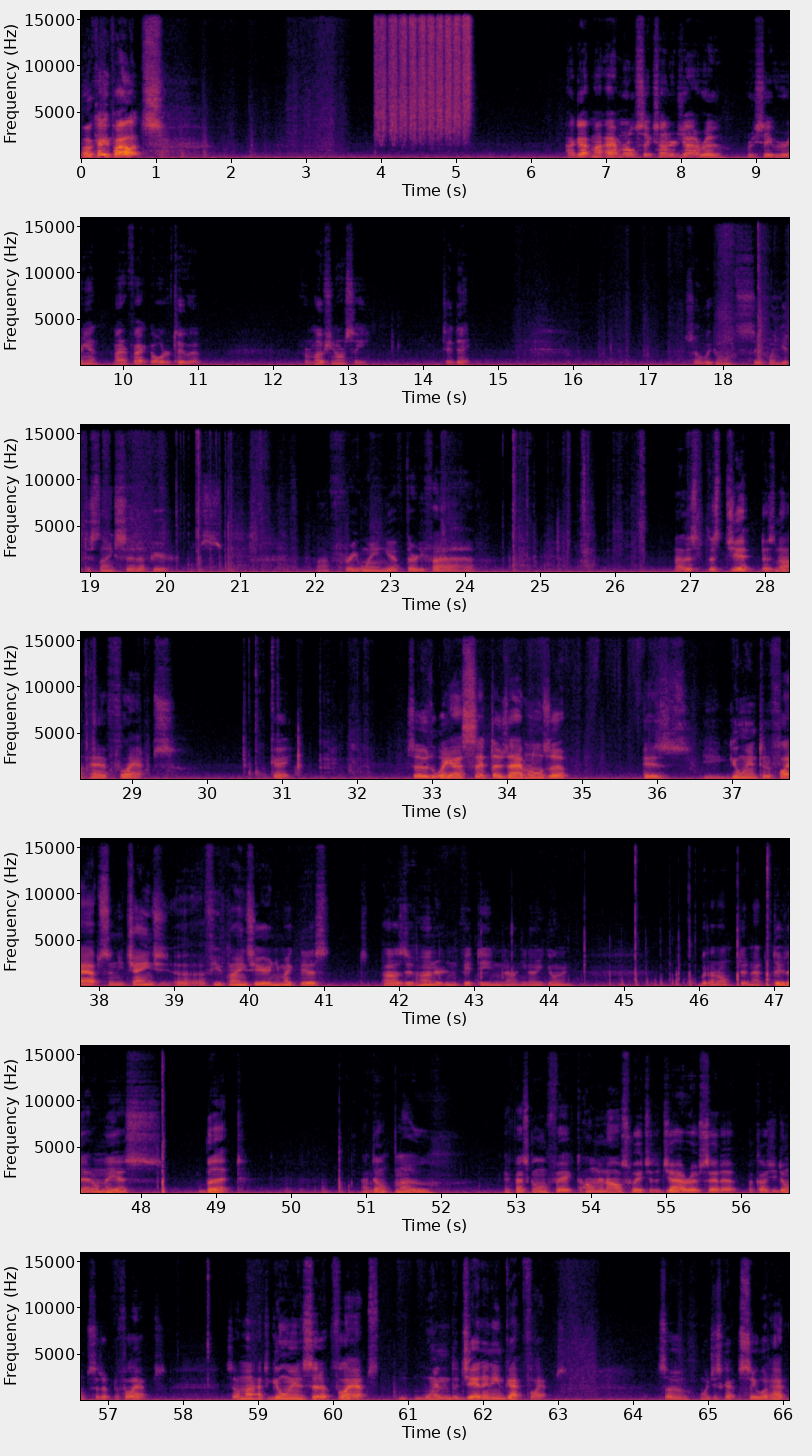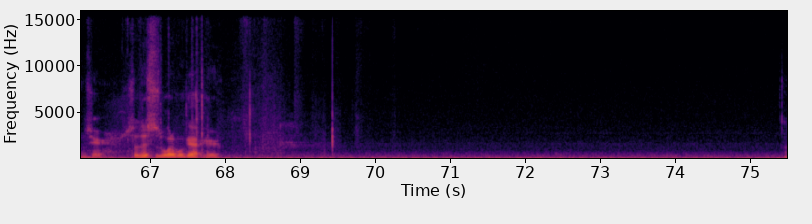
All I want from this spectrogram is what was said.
Okay, pilots. I got my Admiral 600 gyro receiver in. Matter of fact, I ordered two of them from Motion RC today. So we're gonna see if we can get this thing set up here. My Freewing F-35. Now this, this jet does not have flaps, okay? So the way I set those Admirals up is you go into the flaps and you change uh, a few things here and you make this positive 150 and uh, you know you're going. but I don't didn't have to do that on this but I don't know if that's going to affect the on and off switch of the gyro setup because you don't set up the flaps so I might have to go in and set up flaps when the jet ain't even got flaps. So we just got to see what happens here. So this is what we got here.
